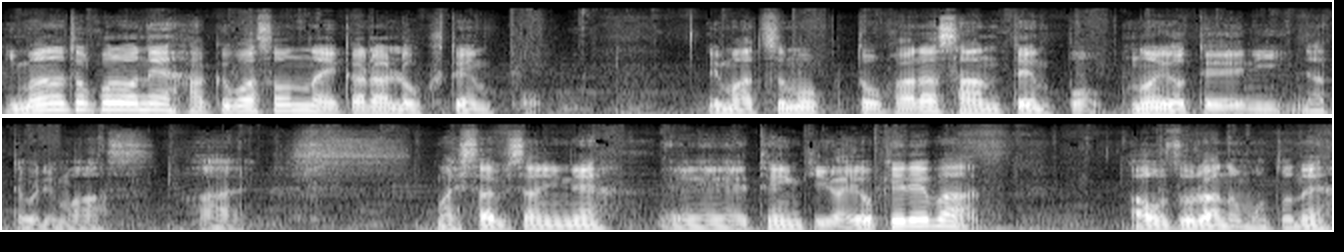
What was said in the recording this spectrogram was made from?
今のところね白馬村内から6店舗。で松本から3店舗の予定になっております。はい。まあ久々にね、えー、天気が良ければ青空の下ね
